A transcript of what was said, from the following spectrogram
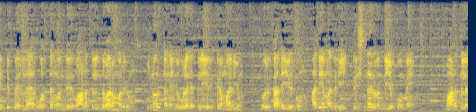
ரெண்டு பேரில் ஒருத்தங்க வந்து வானத்திலேருந்து வர மாதிரியும் இன்னொருத்தங்க இந்த உலகத்திலே இருக்கிற மாதிரியும் ஒரு கதை இருக்கும். அதே மாதிரி கிருஷ்ணர் வந்து எப்போவுமே வானத்துல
